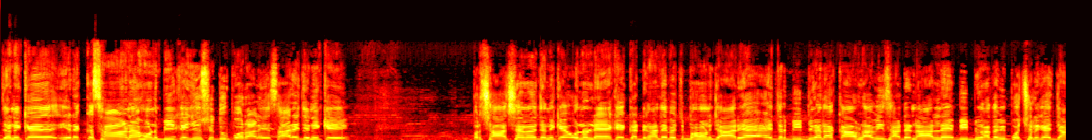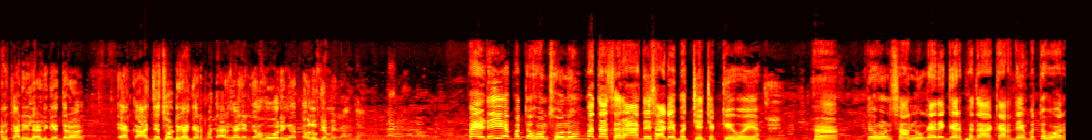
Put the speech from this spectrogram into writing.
ਜਾਣੀ ਕਿ ਜਿਹੜੇ ਕਿਸਾਨ ਆ ਹੁਣ ਬੀਕੇਯੂ ਸਿੱਧੂਪੁਰ ਵਾਲੇ ਸਾਰੇ ਜਾਣੀ ਕਿ ਪ੍ਰਸ਼ਾਸਨ ਜਾਣੀ ਕਿ ਉਹਨੂੰ ਲੈ ਕੇ ਗੱਡੀਆਂ ਦੇ ਵਿੱਚ ਬਹਾਉਣ ਜਾ ਰਿਹਾ ਹੈ। ਇੱਧਰ ਬੀਬੀਆਂ ਦਾ ਕਾਫਲਾ ਵੀ ਸਾਡੇ ਨਾਲ ਨੇ। ਬੀਬੀਆਂ ਤੋਂ ਵੀ ਪੁੱਛ ਲਈਏ ਜਾਣਕਾਰੀ ਲੈ ਲਈਏ ਇੱਧਰ। ਇੱਕ ਅੱਜ ਤੁਹਾਡੀਆਂ ਗ੍ਰਿਫਤਾਰੀਆਂ ਜਿਹੜੀਆਂ ਹੋ ਰਹੀਆਂ ਤੁਹਾਨੂੰ ਕਿਵੇਂ ਲੱਗਦਾ? ਭੈੜੇ ਹੀ ਆ ਪੁੱਤ ਹੁਣ ਤੁਹਾਨੂੰ ਵੀ ਪਤਾ ਸਰ ਆਦੇ ਸਾਡੇ ਬੱਚੇ ਚੱਕੇ ਹੋਏ ਆ। ਹਾਂ ਤੇ ਹੁਣ ਸਾਨੂੰ ਕਹਿੰਦੇ ਗ੍ਰਿਫਤਾਰ ਕਰਦੇ ਆ ਪੁੱਤ ਹੋਰ।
